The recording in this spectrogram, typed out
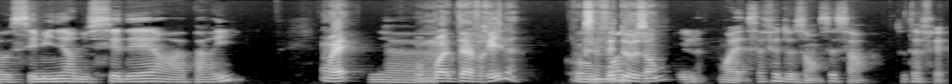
au séminaire du CDR à Paris. Ouais, au mois d'avril. Donc ça fait deux ans. Ouais, ça fait deux ans, c'est ça, tout à fait.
